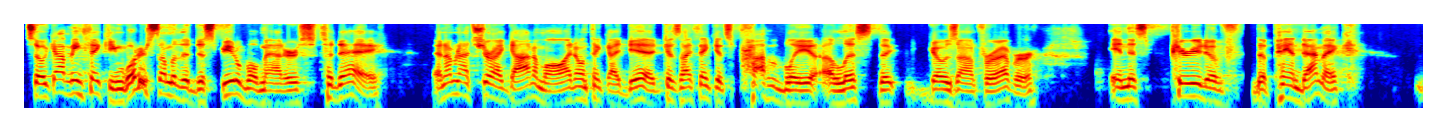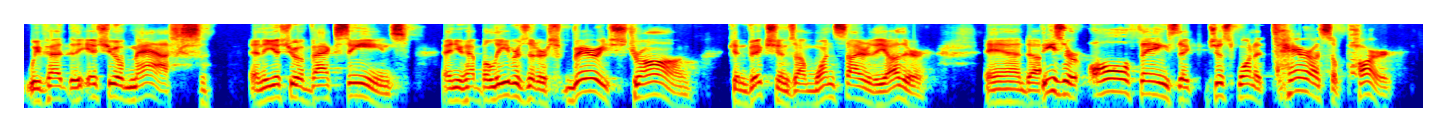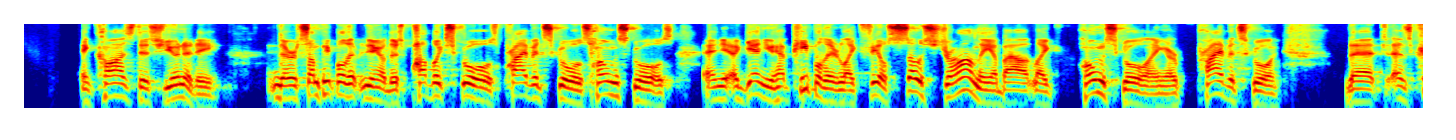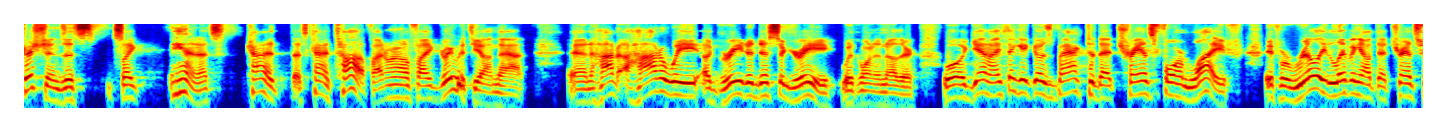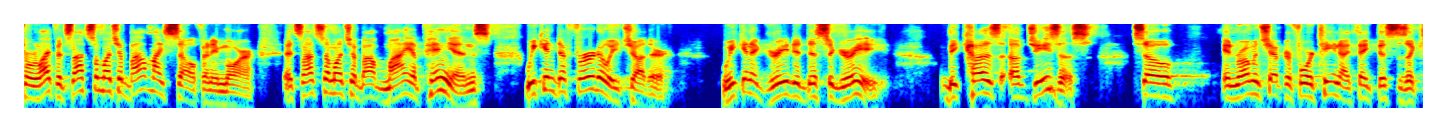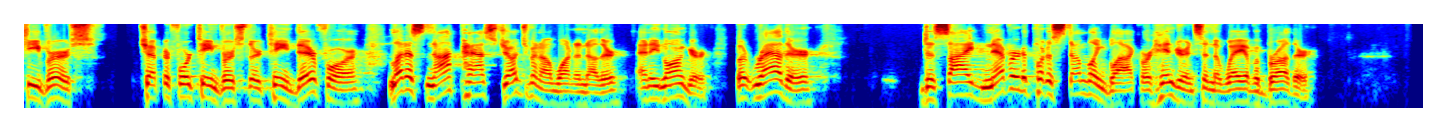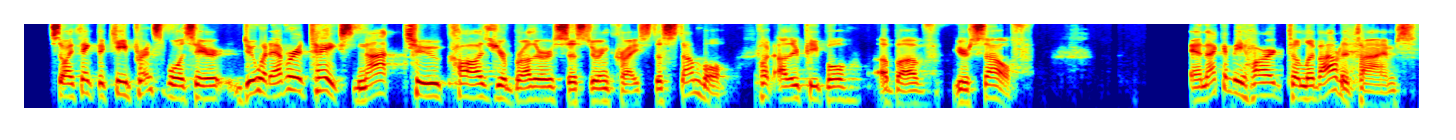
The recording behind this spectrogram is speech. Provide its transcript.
So it got me thinking, what are some of the disputable matters today? And I'm not sure I got them all. I don't think I did because I think it's probably a list that goes on forever. In this period of the pandemic, we've had the issue of masks and the issue of vaccines. And you have believers that are very strong convictions on one side or the other. And uh, these are all things that just want to tear us apart and cause disunity. There are some people that you know there's public schools private schools home schools and again you have people that are like feel so strongly about like homeschooling or private schooling that as christians it's it's like man that's kind of that's kind of tough. I don't know if i agree with you on that and how how do we agree to disagree with one another? Well, again, I think it goes back to that transformed life. If we're really living out that transformed life, it's not so much about myself anymore. It's not so much about my opinions. We can defer to each other. We can agree to disagree because of Jesus. So in Romans chapter 14, I think this is a key verse chapter 14, verse 13. Therefore, let us not pass judgment on one another any longer, but rather decide never to put a stumbling block or hindrance in the way of a brother. So I think the key principle is here do whatever it takes not to cause your brother or sister in Christ to stumble. Put other people above yourself. And that can be hard to live out at times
